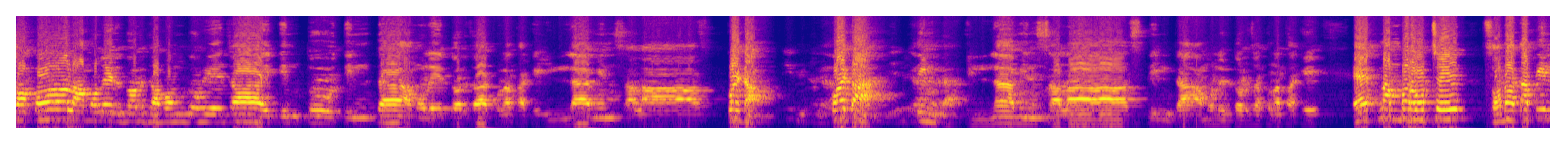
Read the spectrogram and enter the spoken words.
সকল আমলের দরজা বন্ধ হয়ে যায়, কিন্তু তিনটা আমলের দরজা খোলা থাকে। ইল্লা মিন সালাস। কয়টা? কয়টা? তিনটা। ইল্লা মিন সালাস। তিনটা আমলের দরজা খোলা থাকে। এক নাম্বার হচ্ছে সদাকাতিন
